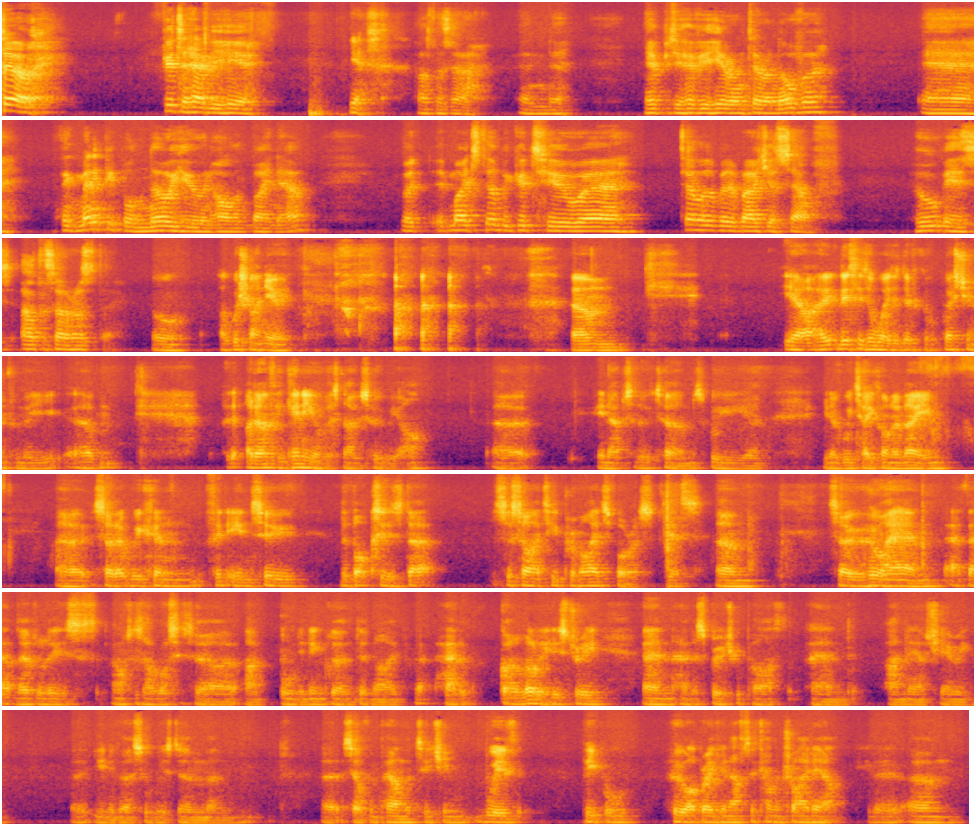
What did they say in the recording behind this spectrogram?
So, good to have you here, Yes. Altazar. And uh, happy to have you here on Terra Nova. Uh, I think many people know you in Holland by now, but it might still be good to uh, tell a little bit about yourself. Who is Altazar Rossiter? Oh, I wish I knew. um, yeah, I, this is always a difficult question for me. Um, I don't think any of us knows who we are. Uh, in absolute terms, we, uh, you know, we take on a name uh, so that we can fit into the boxes that society provides for us. Yes. Um, so who I am at that level is Altazar Rossiter. I'm born in England and I've had got a lot of history and had a spiritual path, and I'm now sharing uh, universal wisdom and uh, self empowerment teaching with people who are brave enough to come and try it out. Um,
